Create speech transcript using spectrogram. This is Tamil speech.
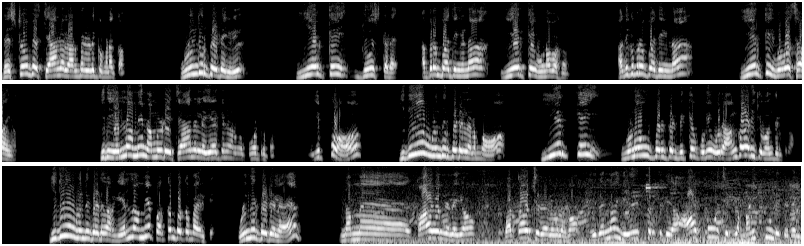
பெஸ்டோ பெஸ்ட் சேனல் அன்பர்களுக்கு வணக்கம். உளுந்தூர்பேட்டையில் இயற்கை ஜூஸ் கடை. அப்புறம் பார்த்தீங்கன்னா இயற்கை உணவகம். அதுக்கப்புறம் பார்த்தீங்கன்னா இயற்கை விவசாயம். இது எல்லாமே நம்மளுடைய சேனல்ல ஏற்கனவே நம்ம போட்டிருக்கோம். இப்போ இதே உளுந்தூர்பேட்டையில் நம்ம இயற்கை உணவுப் பொருட்கள் விற்கக்கூடிய ஒரு அங்காடிக்கு வந்திருக்கிறோம். இதுவும் உளுந்தூர்பேட்டை தான் இருக்கு. எல்லாமே பக்கம் பக்கமா இருக்கு. உளுந்தூர்பேட்டையில நம்ம காவல் நிலையம் வட்டாட்சியர் அலுவலகம் இதெல்லாம் எதிர்க்கிறதுக்கு ஆப்போசிட்ல மணிக்கூண்டு திடல்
